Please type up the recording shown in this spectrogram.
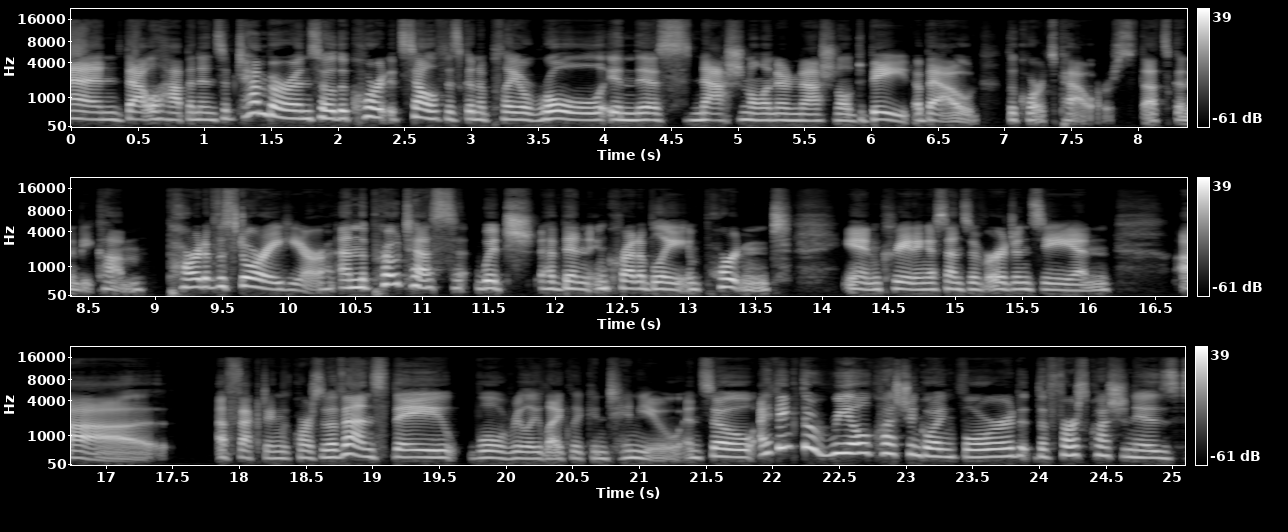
And that will happen in September. And so the court itself is going to play a role in this national and international debate about the court's powers. That's going to become part of the story here. And the protests, which have been incredibly important in creating a sense of urgency and uh, affecting the course of events, they will really likely continue. And so I think the real question going forward, the first question is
